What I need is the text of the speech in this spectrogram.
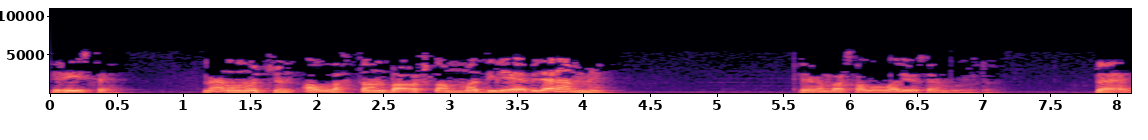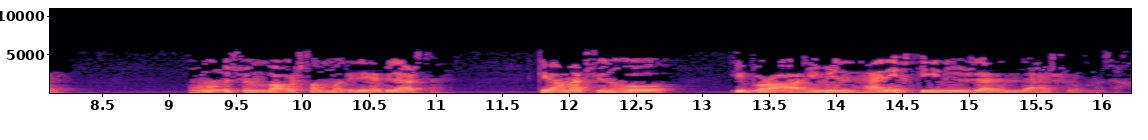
Biri isə, mən onun üçün Allahdan bağışlanma diləyə bilərəmmi? Peyğəmbər sallallahu aleyhi ve sellem buyurdu. Bəli, onun üçün bağışlanma diləyə bilərsən. Qiyamət günü o, İbrahimin hənif dini üzərində həşr olunacaq.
